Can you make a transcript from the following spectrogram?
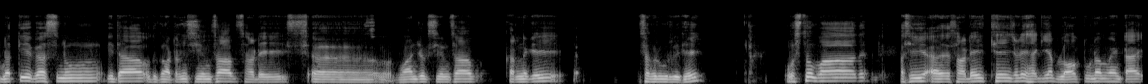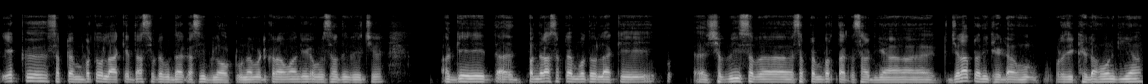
29 ਅਗਸਤ ਨੂੰ ਇਹਦਾ ਉਦਘਾਟਨ ਸੀਐਮ ਸਾਹਿਬ ਸਾਡੇ ਅਹ, ਮਾਨਯੋਗ ਸੀਐਮ ਸਾਹਿਬ ਕਰਨਗੇ ਸੰਗਰੂਰ ਵਿਖੇ। ਉਸ ਤੋਂ ਬਾਅਦ ਅਸੀਂ ਸਾਡੇ ਇੱਥੇ ਜਿਹੜੇ ਹੈਗੇ ਆ ਬਲਾਕ ਟੂਰਨਾਮੈਂਟ ਆ 1 ਸਪਟੈਂਬਰ ਤੋਂ ਲਾ ਕੇ 10 ਸਤੰਬਰ ਤੱਕ ਅਸੀਂ ਬਲਾਕ ਟੂਰਨਾਮੈਂਟ ਕਰਾਵਾਂਗੇ ਅੰਮ੍ਰਿਤਸਰ ਦੇ ਵਿੱਚ। ਅੱਗੇ ਦ- 15 ਸਤੰਬਰ ਤੋਂ ਲੈ ਕੇ ਅ, 26 ਸਪਟੰਬਰ ਤੱਕ ਸਾਡੀਆਂ ਜ਼ਿਲ੍ਹਾ ਪ੍ਰਤੀ ਖੇਡਾਂ ਹੋ- ਪ੍ਰਤੀ ਖੇਡਾਂ ਹੋਣਗੀਆਂ।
